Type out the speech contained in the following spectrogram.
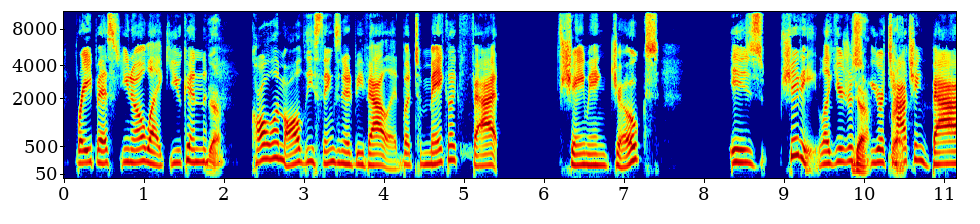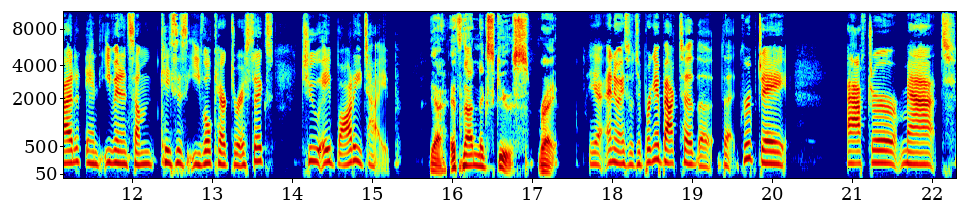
rapist, you know, like you can Yeah. call him all these things and it'd be valid. But to make like fat shaming jokes is shitty. Like you're just Yeah, you're right. attaching bad and even in some cases evil characteristics to a body type. Yeah, it's not an excuse, right? Yeah. Anyway, so to bring it back to the the group date, after Matt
